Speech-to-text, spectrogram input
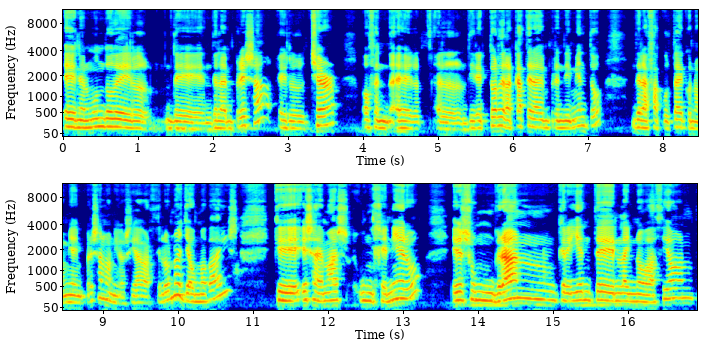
en el mundo de, la empresa, el chair, of, el, director de la cátedra de emprendimiento de la Facultad de Economía e Empresa en la Universidad de Barcelona, Jaume Valls, que es además un ingeniero es un gran creyente en la innovación,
